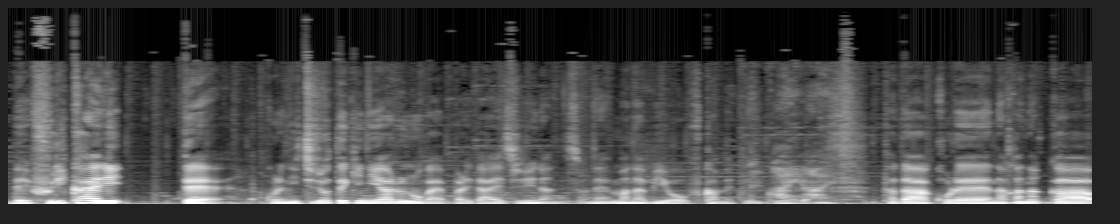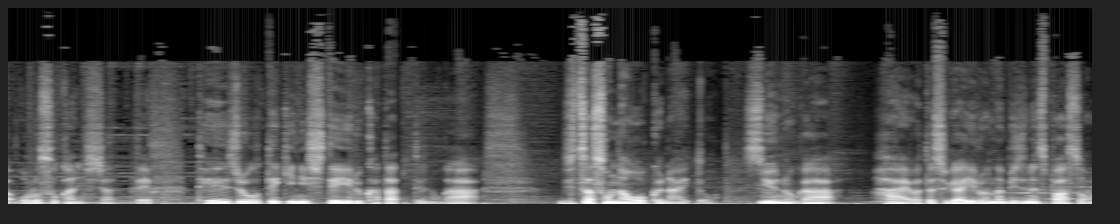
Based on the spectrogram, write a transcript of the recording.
えー、で振り返りってこれ日常的にやるのがやっぱり大事なんですよね。学びを深めていく上で、うん。はいはい、ただこれなかなかおろそかにしちゃって定常的にしている方っていうのが実はそんな多くないというのがはい、私がいろんなビジネスパーソン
